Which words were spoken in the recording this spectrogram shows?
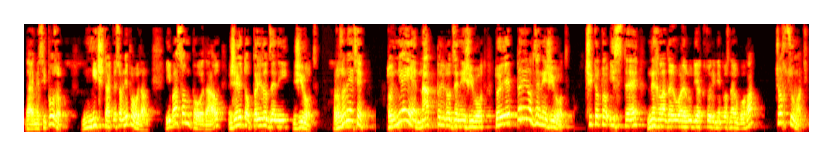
Dajme si pozor. Nič také som nepovedal. Iba som povedal, že je to prirodzený život. Rozumiete? To nie je nadprirodzený život, to je prirodzený život. Či toto isté nehľadajú aj ľudia, ktorí nepoznajú Boha? Čo chcú mať?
